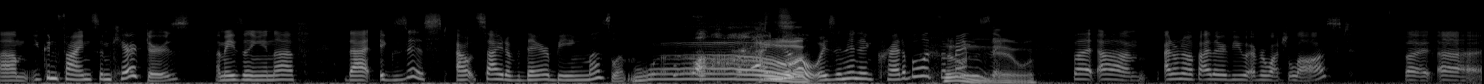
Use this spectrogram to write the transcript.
Um, you can find some characters, amazingly enough, that exist outside of their being Muslim. Whoa! I know, isn't it incredible? It's Who amazing. knew? But um, I don't know if either of you ever watched Lost, but uh,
